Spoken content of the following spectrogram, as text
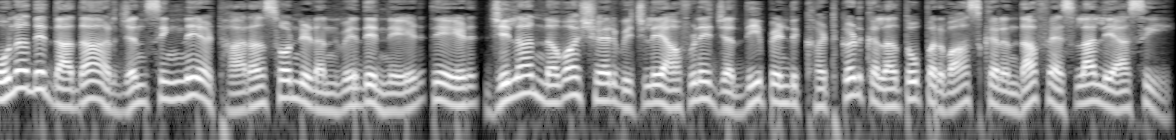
ਉਹਨਾਂ ਦੇ ਦਾਦਾ ਅਰਜਨ ਸਿੰਘ ਨੇ 1899 ਦੇ ਨੇੜ ਤੇੜ ਜ਼ਿਲ੍ਹਾ ਨਵਾਂ ਸ਼ਹਿਰ ਵਿਚਲੇ ਆਪਣੇ ਜੱਦੀ ਪਿੰਡ ਖਟਕੜ ਕਲਾਂ ਤੋਂ ਪ੍ਰਵਾਸ ਕਰਨ ਦਾ ਫੈਸਲਾ ਲਿਆ ਸੀ।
